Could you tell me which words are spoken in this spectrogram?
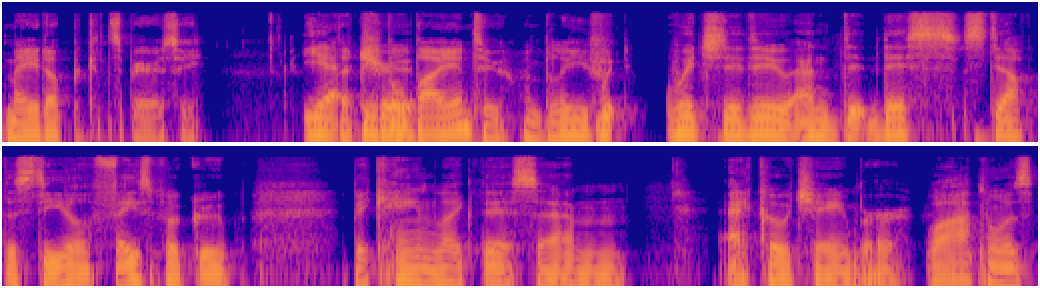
made up conspiracy. Yeah, that people buy into and believe. Which, which they do. And th- this Stop the Steal Facebook group became like this um, echo chamber. What happened was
